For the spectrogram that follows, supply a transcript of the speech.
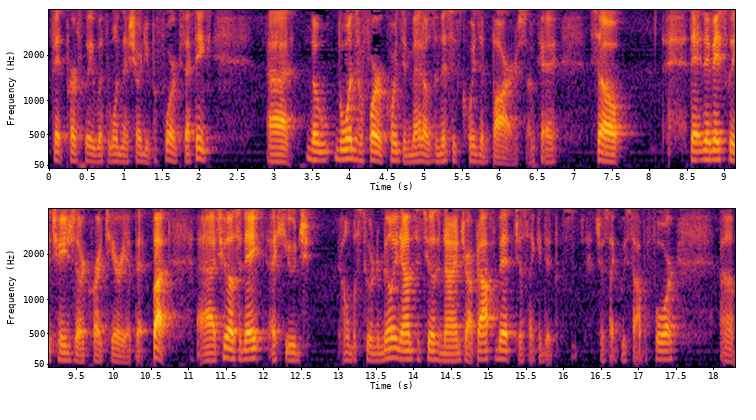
fit perfectly with the ones I showed you before because I think uh, the the ones before were coins and metals, and this is coins and bars. Okay, so they they basically changed their criteria a bit. But uh, 2008, a huge, almost 200 million ounces. 2009 dropped off a bit, just like it did, just like we saw before. Uh,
